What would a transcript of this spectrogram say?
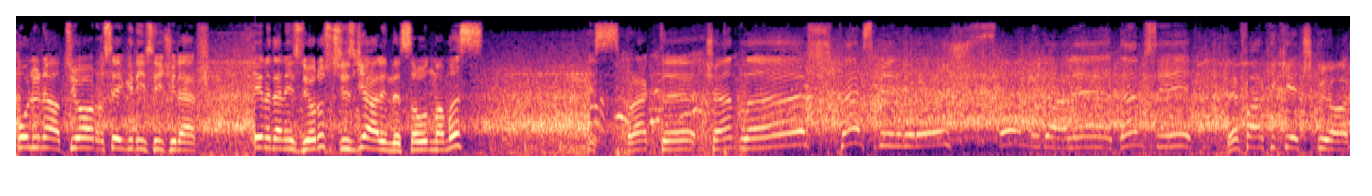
golünü atıyor sevgili izleyiciler. Yeniden izliyoruz. Çizgi halinde savunmamız. Bıraktı Chandler. Ters bir vuruş. Müdahale Dempsey ve fark ikiye çıkıyor.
